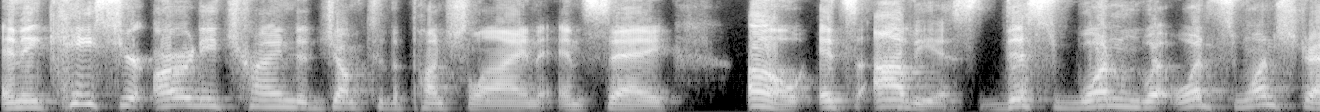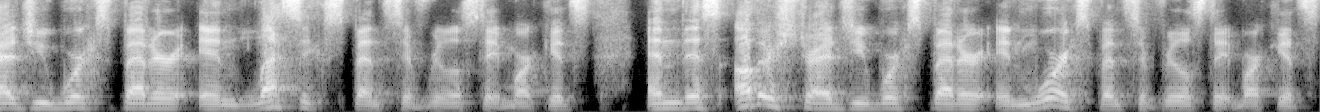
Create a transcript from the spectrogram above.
And in case you're already trying to jump to the punchline and say, oh, it's obvious. This one, what's one strategy works better in less expensive real estate markets, and this other strategy works better in more expensive real estate markets.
